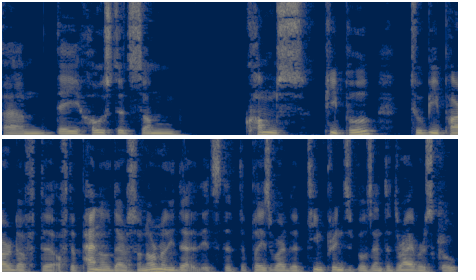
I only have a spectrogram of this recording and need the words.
um they hosted some comms people to be part of the of the panel there. So normally the, it's the, the place where the team principals and the drivers go.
